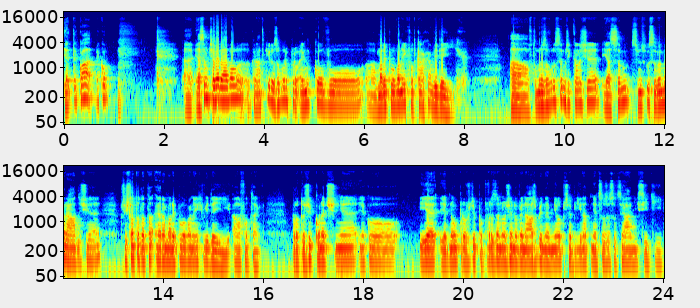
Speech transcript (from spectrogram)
je taková, jako, Já jsem včera dával krátký rozhovor pro Enko o manipulovaných fotkách a videích. A v tom rozhovoru jsem říkal, že já jsem svým způsobem rád, že přišla tato éra manipulovaných videí a fotek, protože konečně jako je jednou provždy potvrzeno, že novinář by neměl přebírat něco ze sociálních sítí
